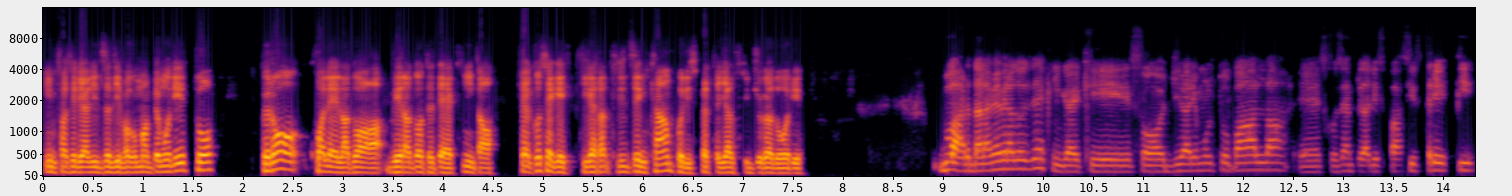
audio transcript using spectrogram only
in fase realizzativa, come abbiamo detto. Però qual è la tua vera dote tecnica? Cioè, cos'è che ti caratterizza in campo rispetto agli altri giocatori? Guarda, la mia vera dote tecnica è che so girare molto palla, esco sempre dagli spazi stretti.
